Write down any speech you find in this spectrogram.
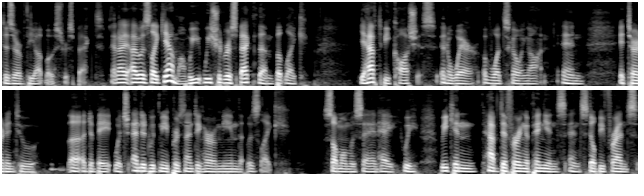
deserve the utmost respect. And I, I was like, yeah, mom, we, we should respect them, but like you have to be cautious and aware of what's going on. And it turned into a, a debate which ended with me presenting her a meme that was like someone was saying, "Hey, we we can have differing opinions and still be friends."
